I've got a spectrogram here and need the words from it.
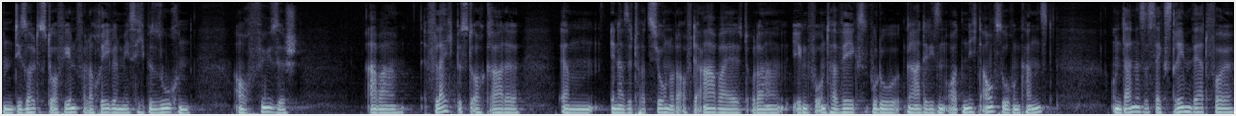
und die solltest du auf jeden Fall auch regelmäßig besuchen, auch physisch. Aber vielleicht bist du auch gerade ähm, in einer Situation oder auf der Arbeit oder irgendwo unterwegs, wo du gerade diesen Ort nicht aufsuchen kannst. Und dann ist es extrem wertvoll,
